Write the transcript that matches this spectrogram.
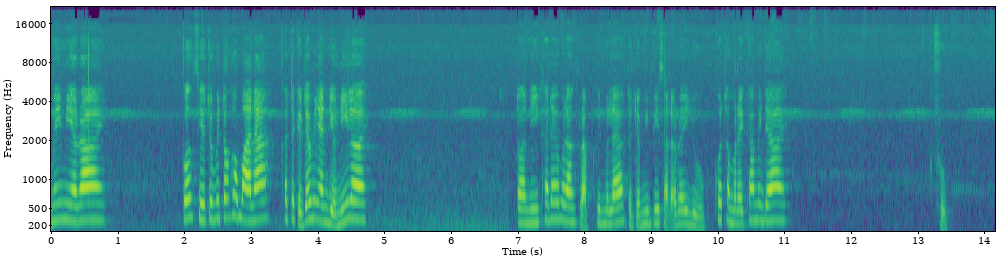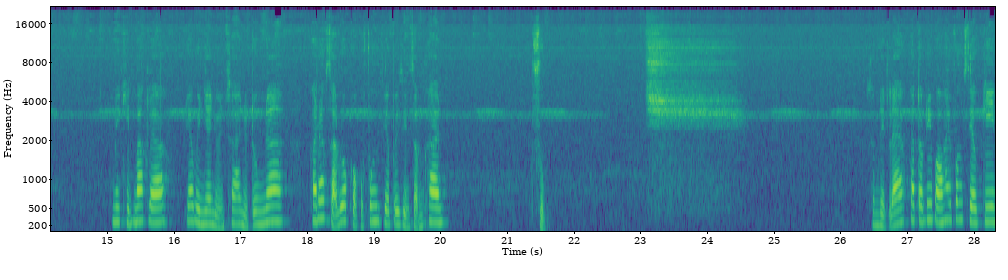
ไม่มีอะไร เฟิงเซียวจะไม่ต้องเข้ามานะข้าจะเก็บเจ้าวิญญาณเดี๋ยวนี้เลย ตอนนี้ข้าได้พลังกลับคืนมาแล้ว แต่จะมีปีศาจอะไรอยู่ ก็ทำอะไรข้าไม่ได้ฝึกไม่คิดมากแล้วแก้ววิญญาณหยุนซานอยู่ตรงหน้า การรักษาโรคของกับเฟิงเซียวเป็นสิ่งสำคัญฝึกสำเร็จแล้วก็ต้องรีบเอาให้เฟิงเซียวกิน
